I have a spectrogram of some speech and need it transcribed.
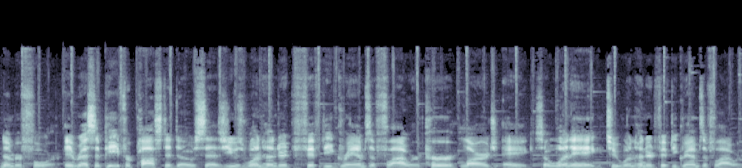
Number four, a recipe for pasta dough says use 150 grams of flour per large egg egg. So one egg to 150 grams of flour.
